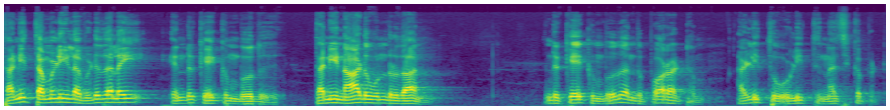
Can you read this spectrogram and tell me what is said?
தனித்தமிழீழ விடுதலை என்று கேட்கும்போது தனி நாடு ஒன்றுதான் என்று கேட்கும்போது அந்த போராட்டம் அழித்து ஒழித்து நசுக்கப்பட்டு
